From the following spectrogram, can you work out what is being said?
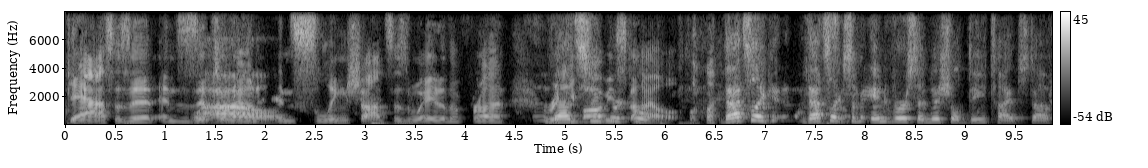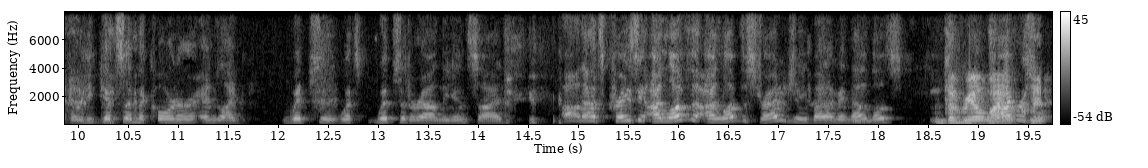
gasses it and zips wow. around and slingshots his way to the front, Ricky that's Bobby style. Cool. that's like that's like some inverse initial D type stuff where he gets in the corner and like whips it whips whips it around the inside. oh, that's crazy! I love the I love the strategy, but I mean that, those the real wild clip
